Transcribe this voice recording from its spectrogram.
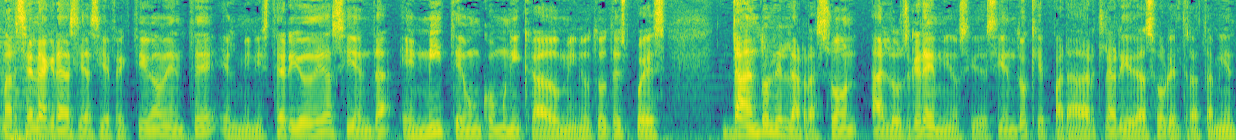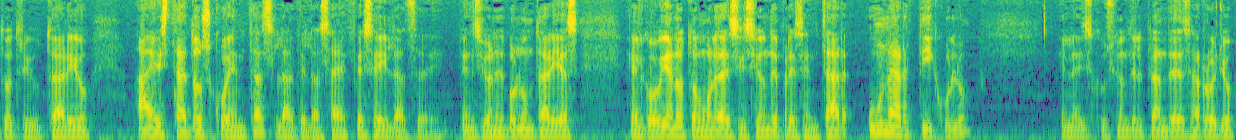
Marcela, gracias. Y efectivamente, el Ministerio de Hacienda emite un comunicado minutos después dándole la razón a los gremios y diciendo que para dar claridad sobre el tratamiento tributario a estas dos cuentas, las de las AFC y las de pensiones voluntarias, el gobierno tomó la decisión de presentar un artículo en la discusión del plan de desarrollo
